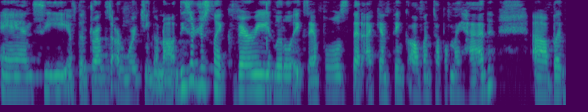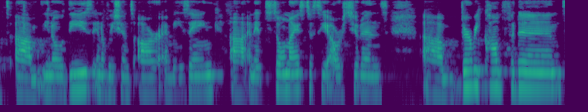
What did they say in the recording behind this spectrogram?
and see if the drugs are working or not. These are just like very little examples that I can think of on top of my head. Uh, but, um, you know, these innovations are amazing. Uh, and it's so nice to see our students um, very confident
